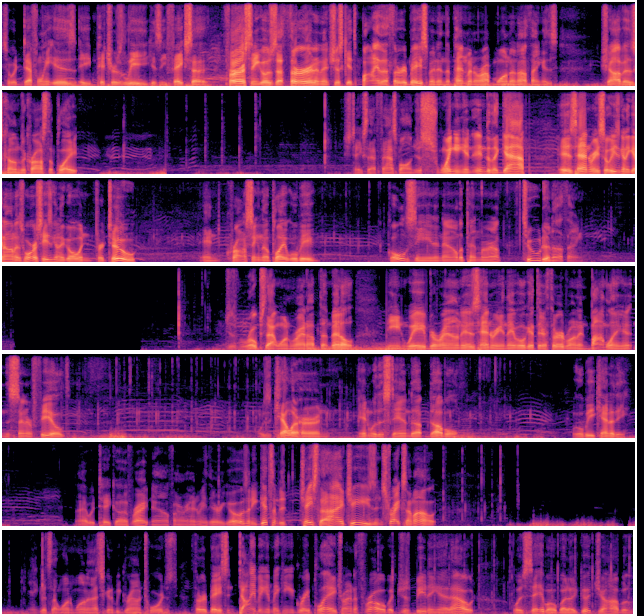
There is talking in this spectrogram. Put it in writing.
So it definitely is a pitcher's league as he fakes a first and he goes to third and it just gets by the third baseman and the Penmen are up one to nothing as Chavez comes across the plate. Just takes that fastball and just swinging it into the gap is Henry. So he's going to get on his horse. He's going to go in for two. And crossing the plate will be Goldstein. And now the Penmen are up two to nothing. Just ropes that one right up the middle. Being waved around is Henry, and they will get their third run and bobbling it in the center field. Was Kelleher and in with a stand-up double will be Kennedy. I would take off right now if I were Henry. There he goes, and he gets him to chase the high cheese and strikes him out. And he gets that 1-1, and that's going to be ground towards third base and diving and making a great play, trying to throw, but just beating it out was Sabo, but a good job of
